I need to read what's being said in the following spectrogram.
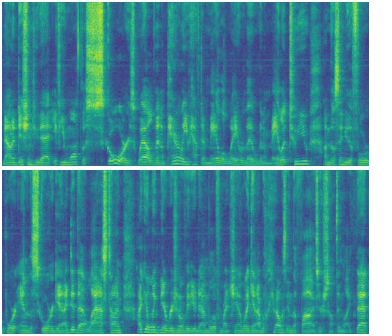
Now, in addition to that, if you want the score as well, then apparently you have to mail away or they were going to mail it to you. Um, they'll send you the full report and the score again. I did that last time. I can link the original video down below for my channel, but again, I believe I was in the fives or something like that.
